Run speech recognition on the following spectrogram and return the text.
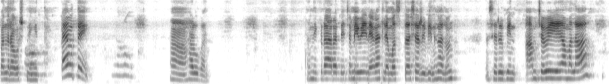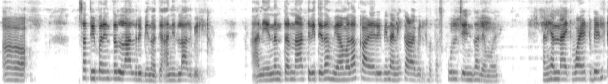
पंधरा ऑगस्ट निमित्त. काय होतंय? हां हळू घाल. आणि इकडं आराध्याच्या मी वेण्या घातल्या मस्त अशा रिबीन घालून. असे रिबीन. आमच्या वेळी आम्हाला सातवीपर्यंत लाल रिबीन होत्या आणि लाल बेल्ट. आणि नंतर ना आठवी ते दहावी आम्हाला काळ्या रिबीन आणि काळा बेल्ट होता. स्कूल चेंज झाल्यामुळे. आणि ह्यांना आहेत white belt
